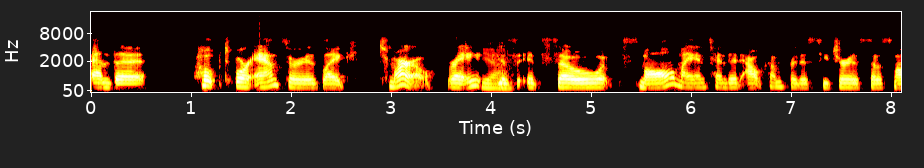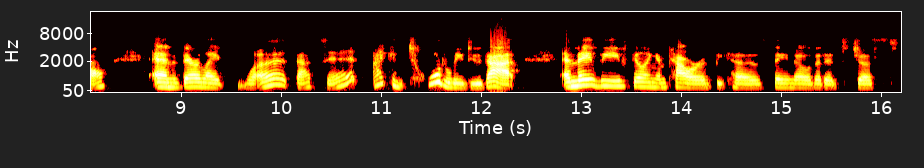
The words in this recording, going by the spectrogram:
and the hoped for answer is like tomorrow, right? Because yeah. it's so small. My intended outcome for this teacher is so small. And they're like, what? That's it? I can totally do that. And they leave feeling empowered because they know that it's just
